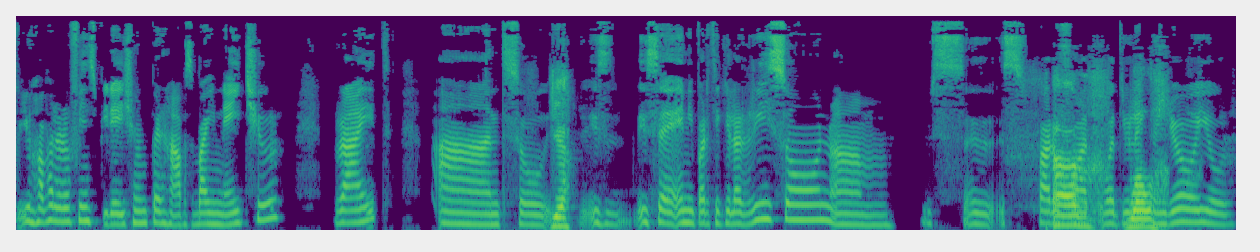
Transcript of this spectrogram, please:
you have a lot of inspiration perhaps by nature, right? And so, yeah, is is there any particular reason? Um, is part of um, what, what you well, like to enjoy, or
